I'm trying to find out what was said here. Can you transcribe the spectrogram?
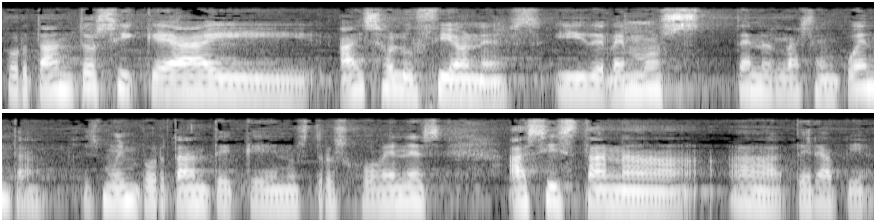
Por tanto, sí que hay, hay soluciones y debemos tenerlas en cuenta. Es muy importante que nuestros jóvenes asistan a, terapia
